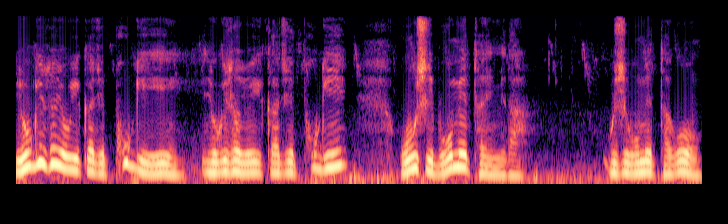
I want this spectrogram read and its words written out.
여기서 여기까지 폭이 여기서 여기까지 폭이 55m입니다. 55m고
